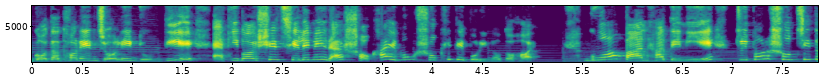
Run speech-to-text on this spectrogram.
গদাধরের জলে ডুব দিয়ে একই বয়সের ছেলেমেয়েরা সখা এবং সখীতে পরিণত হয়। গুয়া পান হাতে নিয়ে ত্রিপল সজ্জিত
